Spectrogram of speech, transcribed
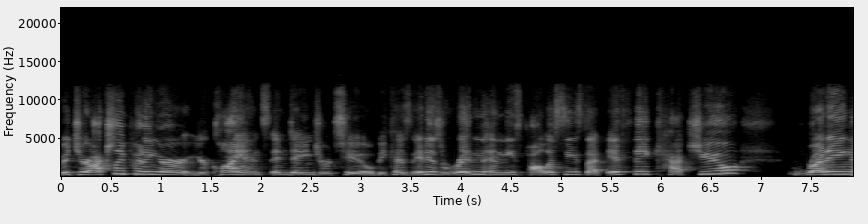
but you're actually putting your your clients in danger too because it is written in these policies that if they catch you running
